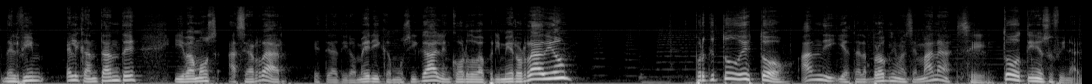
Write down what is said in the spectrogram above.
del film El Cantante y vamos a cerrar este Latinoamérica musical en Córdoba Primero Radio. Porque todo esto, Andy, y hasta la próxima semana, sí. todo tiene su final.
